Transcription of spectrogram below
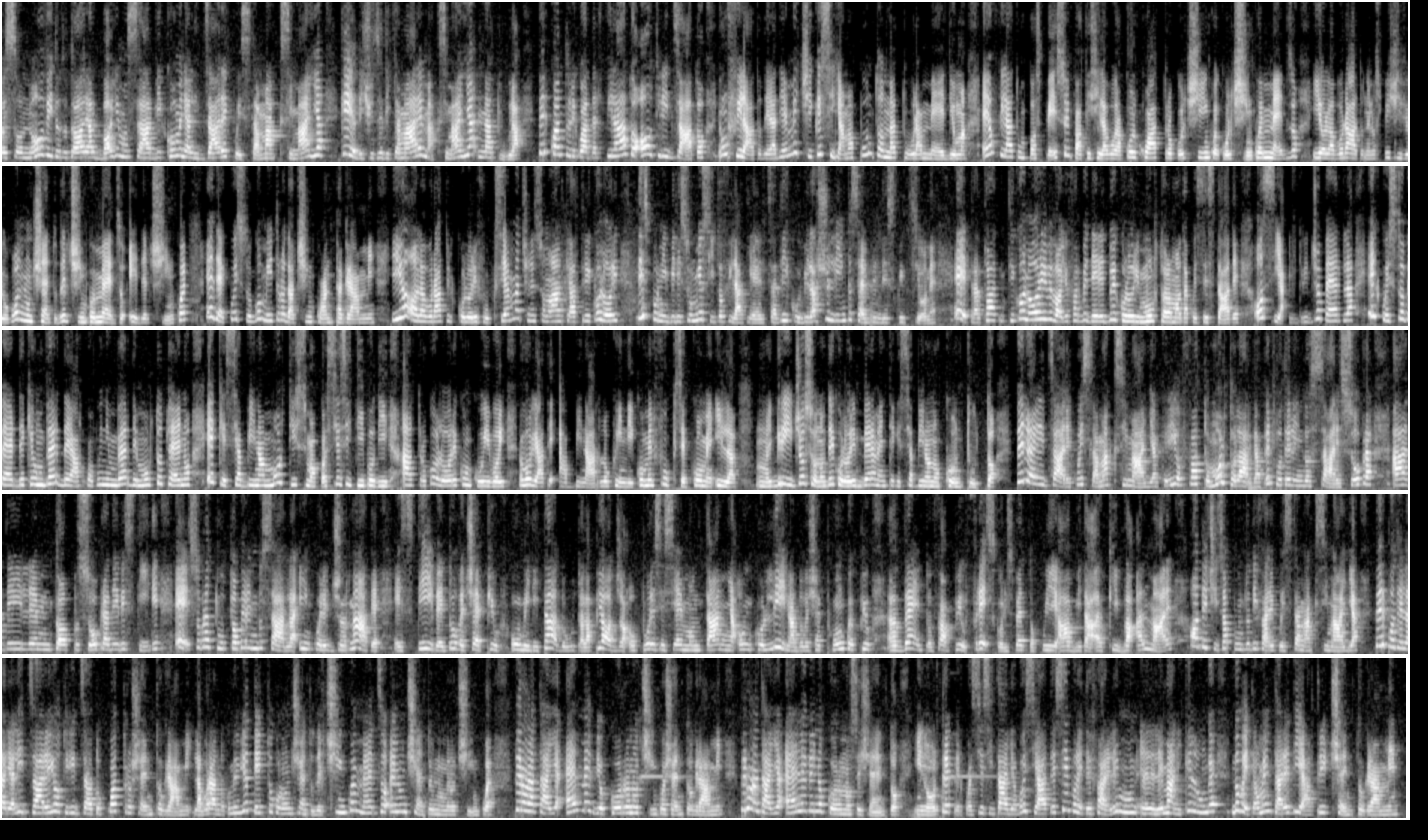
questo nuovo video tutorial voglio mostrarvi come realizzare questa maxi maglia che io ho deciso di chiamare maxi maglia natura. Per quanto riguarda il filato ho utilizzato un filato della DMC che si chiama appunto natura medium. È un filato un po' spesso infatti si lavora col 4 col 5 col 5 e mezzo. Io ho lavorato nello specifico con l'uncinetto del 5 e mezzo e del 5 ed è questo gomitolo da 50 grammi. Io ho lavorato il colore fucsia ma ce ne sono anche altri colori disponibili sul mio sito filati Elsa di cui vi lascio il link sempre in descrizione. E tra tanti colori vi voglio far vedere due colori molto alla moda quest'estate ossia il grigio perla e questo verde che è un verde acqua quindi un verde molto tenuo e che si abbina moltissimo a qualsiasi tipo di altro colore con cui voi vogliate abbinarlo. Quindi come il fucsia e come il, mm, il grigio sono dei colori veramente che si abbinano con tutto. Per realizzare questa maxi maglia che io ho fatto molto larga per poterla indossare sopra a dei mm, top sopra dei vestiti e soprattutto per indossarla in quelle giornate estive dove c'è più umidità dovuta alla pioggia oppure se si è in montagna o in collina dove c'è comunque più eh, vento fa più fresco rispetto a chi abita a chi va al mare ho deciso appunto di fare questa maxi maglia. Per poterla realizzare io ho utilizzato 400 grammi lavorando come vi ho detto con l'uncinetto del 5,5 e l'uncinetto del numero 5 per una taglia M vi occorrono 500 grammi per una taglia L ve ne occorrono 600 inoltre per qualsiasi taglia voi siate se volete volete fare le, eh, le maniche lunghe dovete aumentare di altri 100 grammi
